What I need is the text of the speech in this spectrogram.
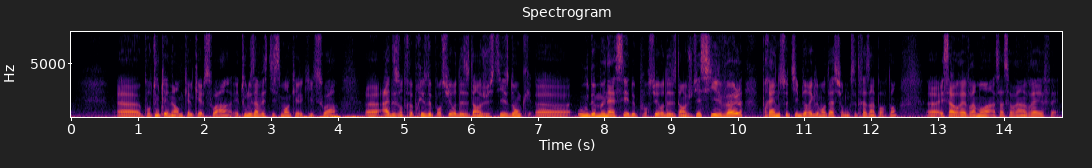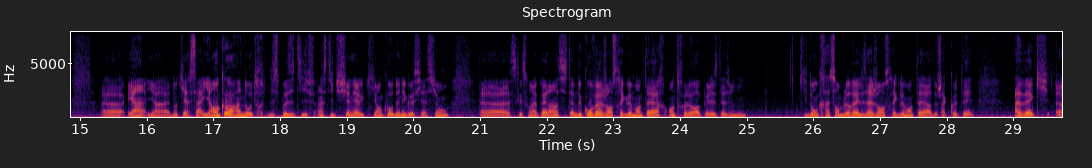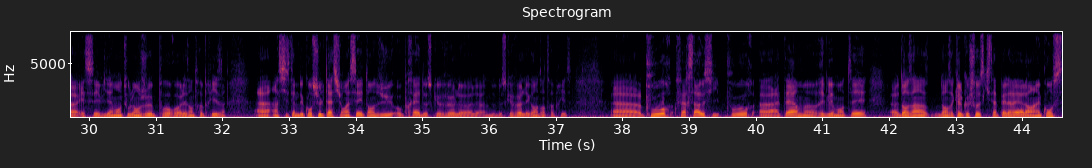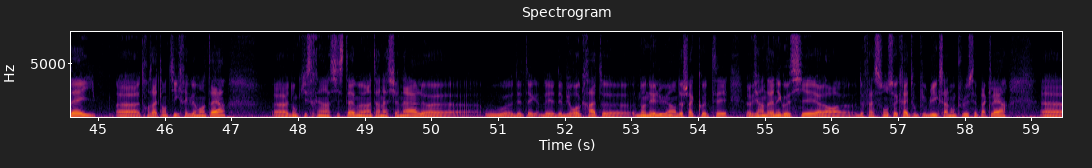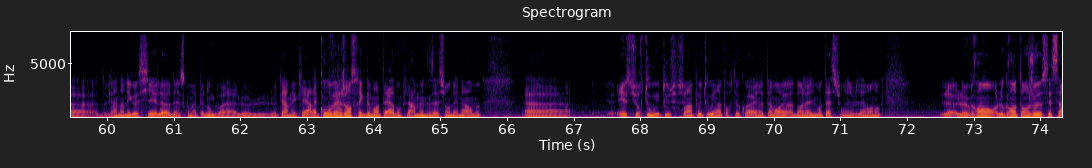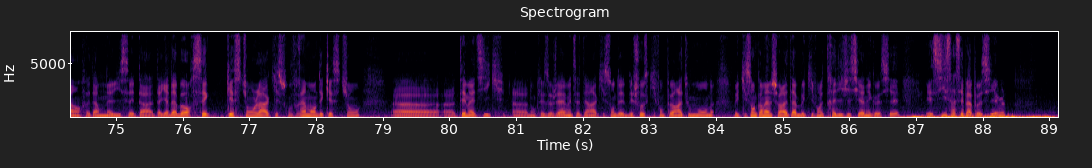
euh, pour toutes les normes, quelles qu'elles soient, et tous les investissements, quels qu'ils soient, euh, à des entreprises de poursuivre des États en justice, donc, euh, ou de menacer de poursuivre des États en justice s'ils veulent prendre ce type de réglementation. Donc c'est très important, et ça aurait vraiment, ça, un vrai effet. et y a, donc il y a ça, il y a encore un autre dispositif institutionnel qui est en cours de négociation, ce qu'on appelle un système de convergence réglementaire entre l'Europe et les États-Unis, qui donc rassemblerait les agences réglementaires de chaque côté, avec, euh, et c'est évidemment tout l'enjeu pour euh, les entreprises, euh, un système de consultation assez étendu auprès de ce que veulent, de ce que veulent les grandes entreprises. pour faire ça aussi, pour à terme réglementer dans, un, dans quelque chose qui s'appellerait alors un conseil transatlantique réglementaire, euh, donc, qui serait un système international euh, où euh, des, bureaucrates non élus hein, de chaque côté viendraient négocier, alors de façon secrète ou publique, ça non plus, c'est pas clair, viendraient négocier ce qu'on appelle, donc voilà, le, terme est clair, la convergence réglementaire, donc l'harmonisation des normes. et surtout, sur un peu tout et n'importe quoi, et notamment dans l'alimentation, évidemment. Donc, le, grand, le grand enjeu, c'est ça, en fait, à mon avis. Il y a d'abord ces questions-là qui sont vraiment des questions euh, euh, thématiques, euh, donc les OGM, etc., qui sont des, choses qui font peur à tout le monde, mais qui sont quand même sur la table et qui vont être très difficiles à négocier. Et si ça, c'est pas possible,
